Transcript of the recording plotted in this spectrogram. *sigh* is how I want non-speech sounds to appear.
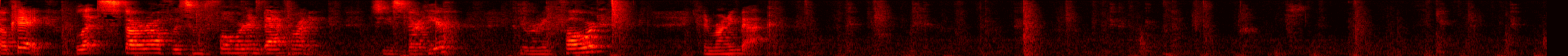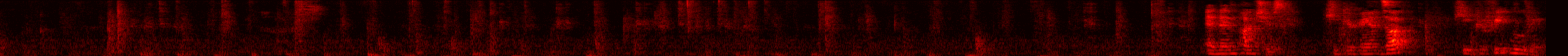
Okay, let's start off with some forward and back running. So you start here, you're running forward and running back. And then punches. Keep your hands up, keep your feet moving.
